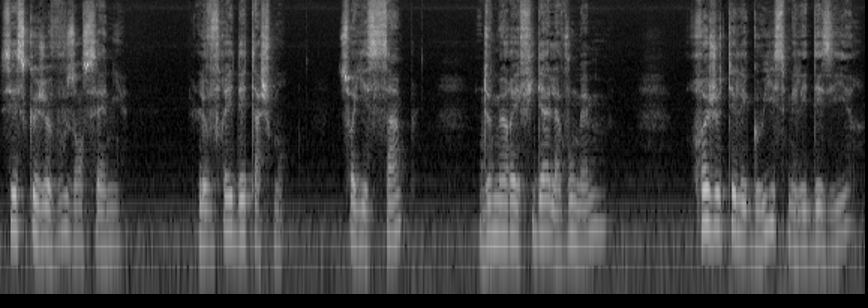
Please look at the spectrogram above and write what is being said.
C'est ce que je vous enseigne, le vrai détachement. Soyez simple, demeurez fidèle à vous-même, rejetez l'égoïsme et les désirs,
